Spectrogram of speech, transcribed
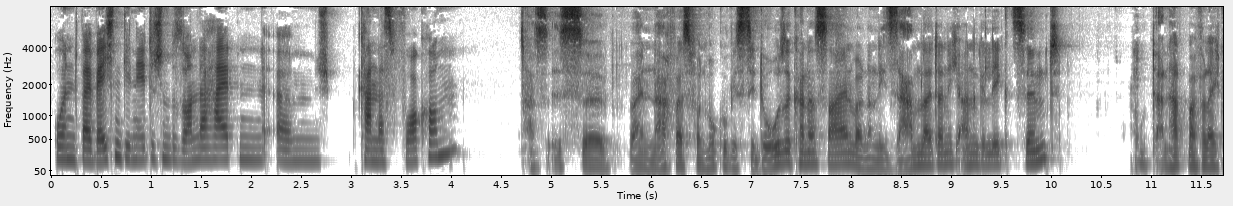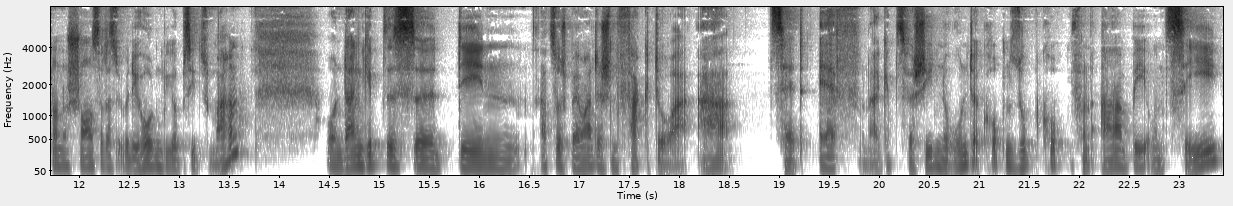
Und bei welchen genetischen Besonderheiten ähm, kann das vorkommen? Das ist äh, bei einem Nachweis von Mukoviszidose kann es sein, weil dann die Samenleiter nicht angelegt sind. Und dann hat man vielleicht noch eine Chance, das über die Hodenbiopsie zu machen. Und dann gibt es äh, den azospermatischen Faktor AZF. Und da gibt es verschiedene Untergruppen, Subgruppen von A, B und C.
